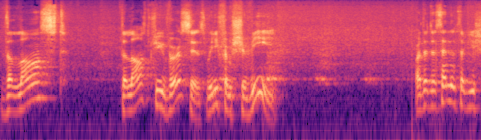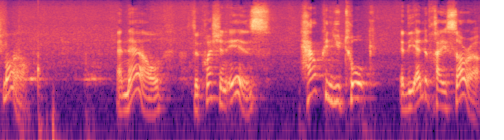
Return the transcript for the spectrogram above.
The last, the last few verses, really from Shavi, are the descendants of Yishmael. And now, the question is, how can you talk at the end of Chayei Sarah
